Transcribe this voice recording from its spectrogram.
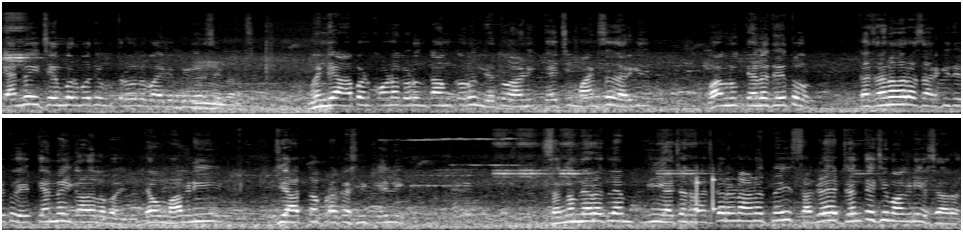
त्यांनाही चेंबरमध्ये उतरवलं पाहिजे बिगर सेवा म्हणजे आपण कोणाकडून काम करून घेतो आणि त्याची माणसासारखी वागणूक त्याला देतो का जनावरासारखी देतो हे त्यांनाही कळालं पाहिजे. तेव्हा मागणी जी आत्ता प्रकाशनी केली संगमनेरातल्या मी याच्यात राजकारण आणत नाही सगळ्या जनतेची मागणी आहे शहरात.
